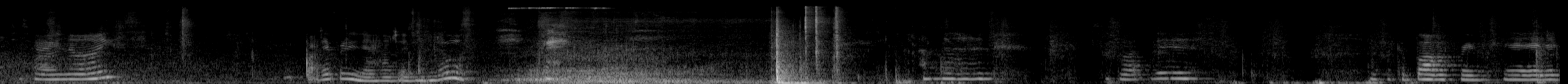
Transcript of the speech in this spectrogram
Which is very nice I don't really know how to open the door. and then it's like this. There's like a bathroom here,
